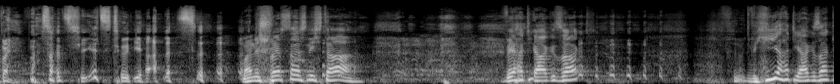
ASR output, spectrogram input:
Was erzählst du hier alles? Meine Schwester ist nicht da. Wer hat Ja gesagt? Hier hat Ja gesagt.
